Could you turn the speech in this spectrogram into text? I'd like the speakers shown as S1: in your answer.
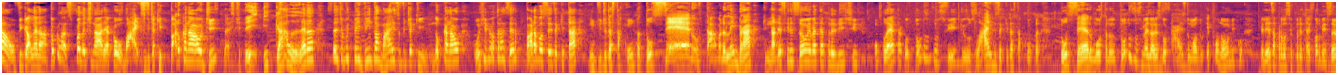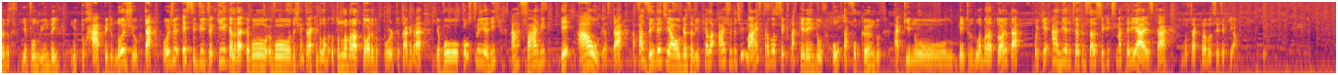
S1: Salve galera, Douglas Bullet na área com mais vídeo aqui para o canal de Last Day E galera, seja muito bem-vindo a mais um vídeo aqui no canal Hoje eu vou trazer para vocês aqui, tá? Um vídeo desta conta do zero, tá? Para lembrar que na descrição aí vai ter a playlist completa com todos os vídeos, lives aqui desta conta do zero, mostrando todos os melhores locais do modo econômico, beleza? Para você poder estar tá economizando e evoluindo aí muito rápido no jogo, tá? Hoje, esse vídeo aqui, galera, eu vou, eu vou, deixa eu entrar aqui no, eu tô no laboratório do porto, tá, galera? Eu vou construir ali a farm de algas, tá? A fazenda de algas ali, que ela ajuda demais para você que tá querendo ou tá focando aqui no, dentro do laboratório, tá? Porque ali a gente vai precisar dos seguintes materiais, tá? Vou mostrar aqui pra vocês aqui, ó.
